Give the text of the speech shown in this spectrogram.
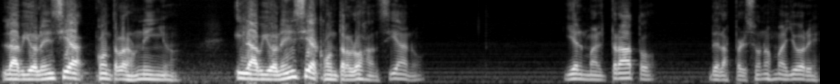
la violencia contra los niños y la violencia contra los ancianos y el maltrato de las personas mayores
